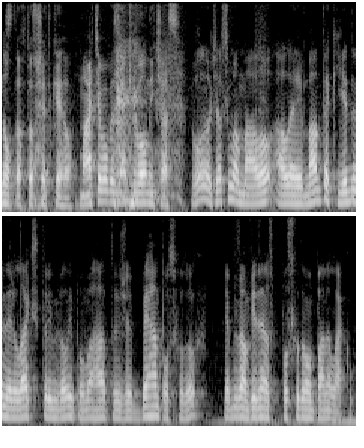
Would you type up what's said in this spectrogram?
no. z tohto všetkého? Máte vôbec nejaký voľný čas? Voľného času mám málo, ale mám taký jeden relax, ktorý mi veľmi pomáha, to je, že behám po schodoch. Ja bývam v 11 poschodovom paneláku.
